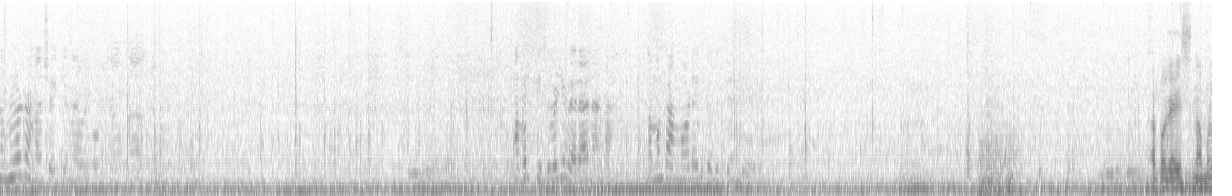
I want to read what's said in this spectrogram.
നമ്മളോടാണോ ചോദിക്കുന്നത് അവർക്ക് ഇതുവഴി വരാനാടാ. നമുക്ക് അങ്ങോട്ടേക്ക് ഒതുക്കേണ്ടി വരും. അപ്പോൾ ഗൈസ് നമ്മൾ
